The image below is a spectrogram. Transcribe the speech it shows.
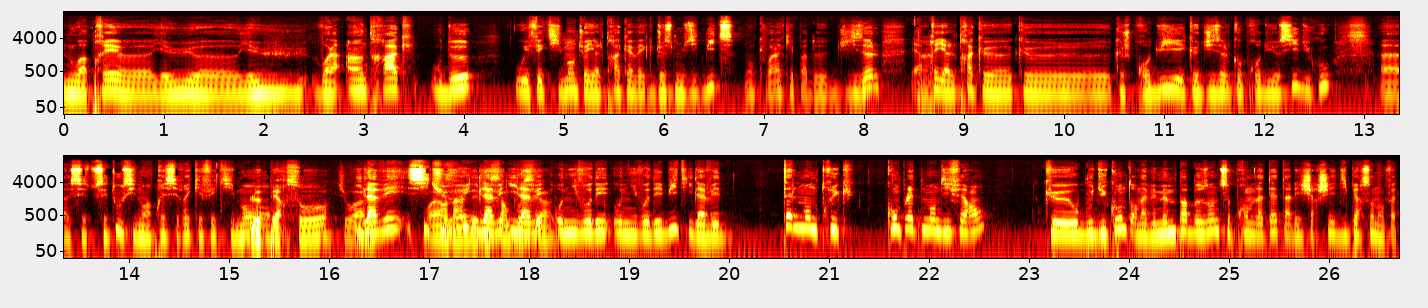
Nous, après, euh, il y, a eu, euh, il y a eu voilà, un track ou deux où effectivement, tu vois, il y a le track avec Just Music Beats, donc voilà, qui est pas de Giselle. Et après, il y a le track euh, que, que je produis et que Giselle coproduit aussi, du coup. Euh, c'est tout. Sinon, après, c'est vrai qu'effectivement. Le perso, tu vois. il avait, si Ouais, tu veux, il avait, il avait aussi, hein. au niveau des, au niveau des beats, il avait tellement de trucs complètement différents que au bout du compte, on n'avait même pas besoin de se prendre la tête à aller chercher 10 personnes en fait.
